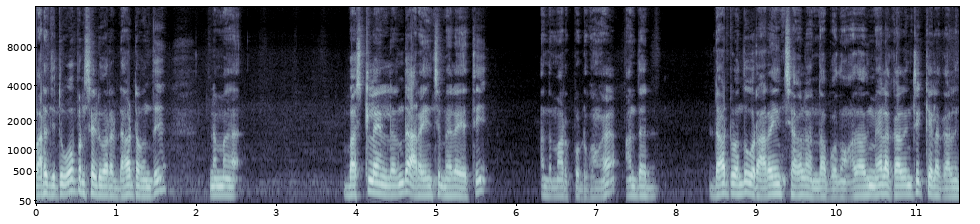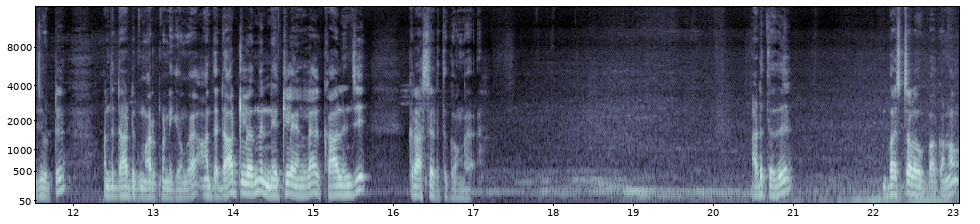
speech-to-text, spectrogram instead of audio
வரைஞ்சிட்டு ஓப்பன் சைடு வர டாட்டை வந்து நம்ம பஸ்ட் லைன்லேருந்து அரை இன்ச்சு மேலே ஏற்றி அந்த மார்க் போட்டுக்கோங்க. அந்த டாட் வந்து ஒரு அரை இன்ச் அகலம் இருந்தால் போதும். அதாவது மேலே காலஞ்சு கீழே காலஞ்சு விட்டு அந்த டாட்டுக்கு மார்க் பண்ணிக்கோங்க. அந்த டாட்லேருந்து நெக் லைனில் காலஞ்சு கிராஸ் எடுத்துக்கோங்க. அடுத்தது பஸ்ட் அளவு பார்க்கணும்.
